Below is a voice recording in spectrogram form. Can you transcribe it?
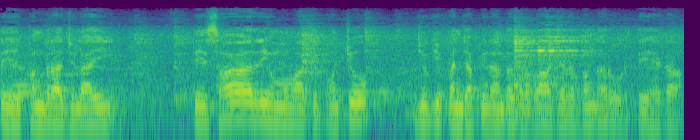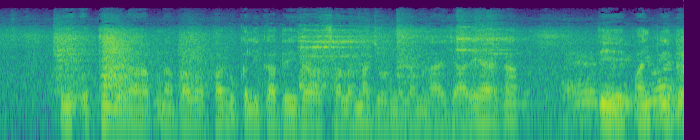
ਤੇ 15 ਜੁਲਾਈ ਤੇ ਸਾਰੇ ਹੁਮਾ ਕੇ ਪਹੁੰਚੋ ਜੋ ਕਿ ਪੰਜਾ ਪੀਰਾਂ ਦਾ ਦਰਬਾਰ ਜਿਹੜਾ ਬੰਗਾ ਰੋਡ ਤੇ ਹੈਗਾ ਤੇ ਉੱਥੇ ਜਿਹੜਾ ਆਪਣਾ ਬਾਬਾ ਫਾਰੂਕ ਅਲੀ ਕਾਦਰੀ ਦਾ ਸਾਲਾਨਾ ਜੋੜ ਮੇਲਾ ਮਨਾਇਆ ਜਾ ਰਿਹਾ ਹੈਗਾ। ਤੇ ਪੰਜ ਪੀਰ ਦੇ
